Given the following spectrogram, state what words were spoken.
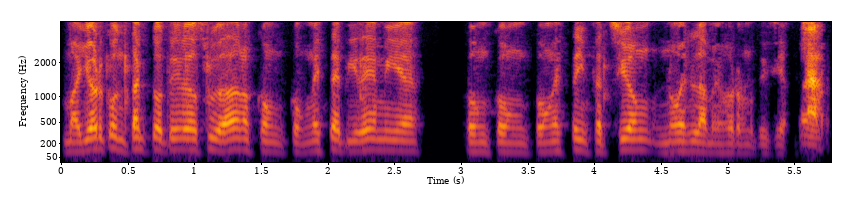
mayor contacto tienen los ciudadanos con, con esta epidemia, con, con, con, esta infección, no es la mejor noticia. Claro,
